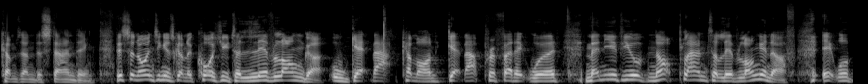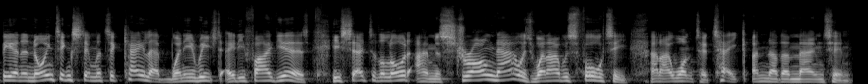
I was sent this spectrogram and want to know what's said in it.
comes understanding. This anointing is going to cause you to live longer. Oh, get that. Come on, get that prophetic word. Many of you have not planned to live long enough. It will be an anointing similar to Caleb when he reached 85 years. He said to the Lord, I'm as strong now as when I was 40, and I want to take another mountain.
